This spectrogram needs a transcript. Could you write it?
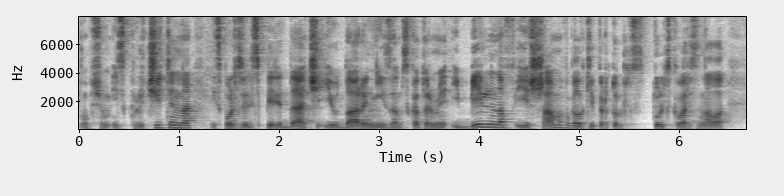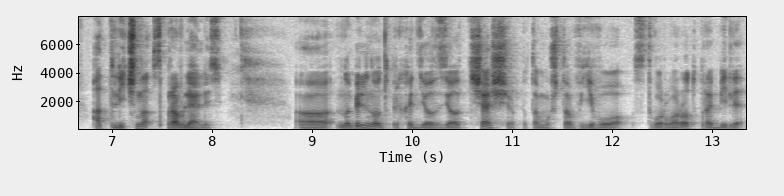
в общем, исключительно использовались передачи и удары низом, с которыми и Белинов, и Шамов, голкипер Тульского арсенала, отлично справлялись. Э, но Белину это приходилось делать чаще, потому что в его створ ворот пробили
